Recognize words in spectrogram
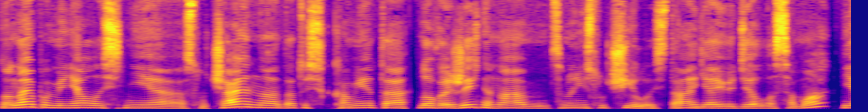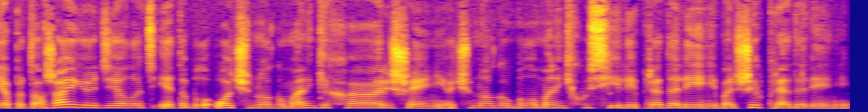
Но она и поменялась не случайно, да, то есть ко мне эта новая жизнь, она со мной не случилась, да, я ее делала сама, я продолжаю ее делать, и это было очень много маленьких э, решений, очень много было маленьких усилий, преодолений, больших преодолений.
